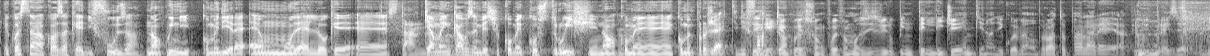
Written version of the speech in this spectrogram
E questa è una cosa che è diffusa, no? Quindi, come dire, è un modello che è, Standard, chiama in causa invece come costruisci, no? Come, mm. come progetti di sì, fatto. Sì, che sono quei famosi sviluppi intelligenti, no? Di cui abbiamo provato a parlare a più mm-hmm. riprese. Mm-hmm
